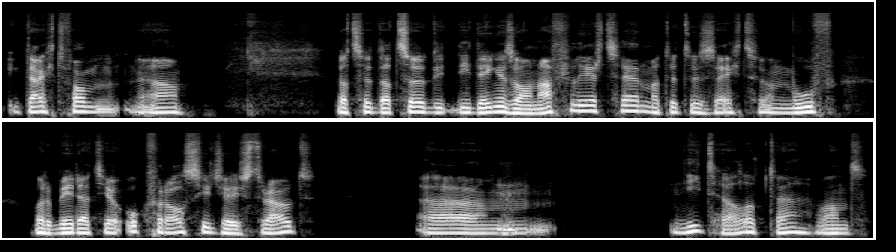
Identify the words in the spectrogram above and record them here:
Ik dacht van, ja, dat ze, dat ze die, die dingen zouden afgeleerd zijn, maar dit is echt zo'n move waarbij dat je ook vooral CJ Stroud um, hm. niet helpt. Hè? Want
